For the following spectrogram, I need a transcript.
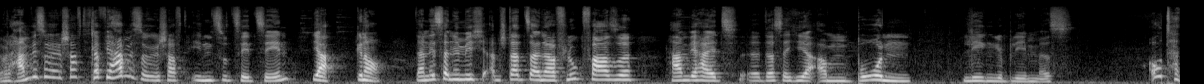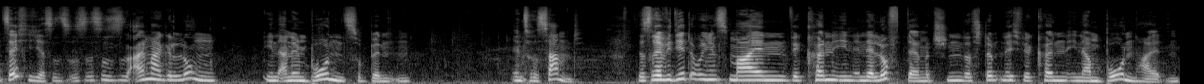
Oder haben wir es sogar geschafft? Ich glaube, wir haben es sogar geschafft, ihn zu C10. Ja, genau. Dann ist er nämlich anstatt seiner Flugphase haben wir halt, äh, dass er hier am Boden liegen geblieben ist. Oh, tatsächlich, es ist, es ist uns einmal gelungen, ihn an den Boden zu binden. Interessant. Das revidiert übrigens mein, wir können ihn in der Luft damagen. Das stimmt nicht, wir können ihn am Boden halten.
